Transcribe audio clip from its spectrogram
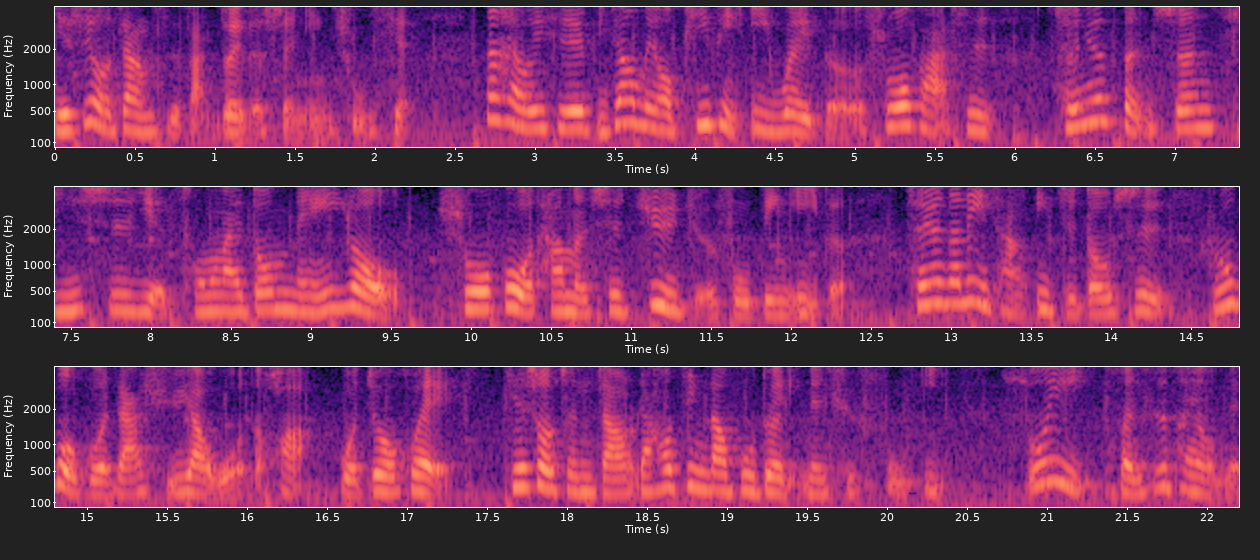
也是有这样子反对的声音出现。那还有一些比较没有批评意味的说法是，成员本身其实也从来都没有说过他们是拒绝服兵役的。成员的立场一直都是，如果国家需要我的话，我就会接受征召，然后进到部队里面去服役。所以粉丝朋友们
